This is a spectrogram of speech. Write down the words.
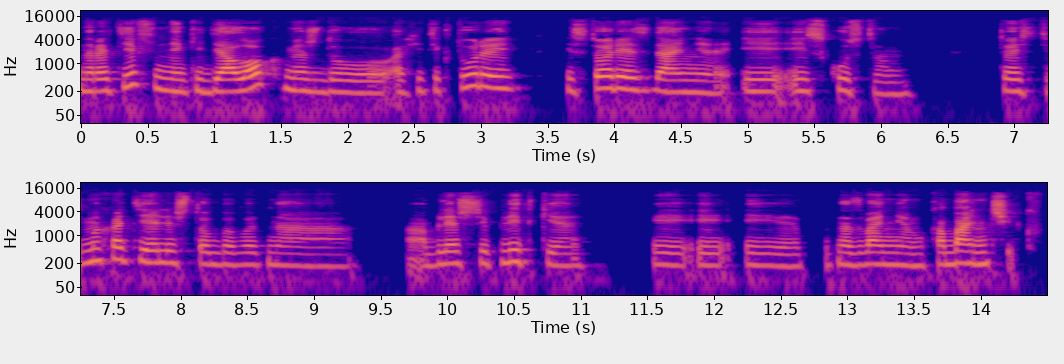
нарратив, некий диалог между архитектурой, историей здания и, и искусством. То есть мы хотели, чтобы вот на облезшей плитке и, и, и под названием «Кабанчик»,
